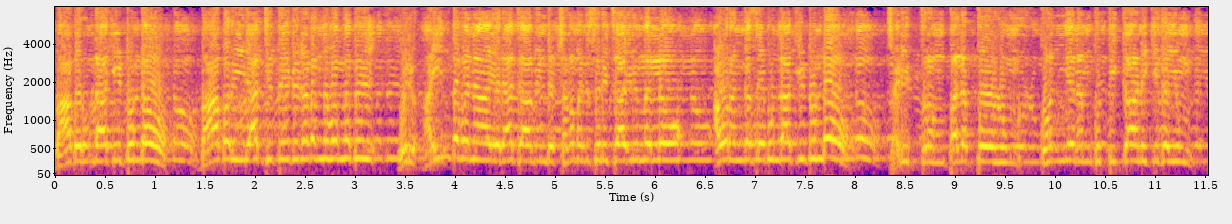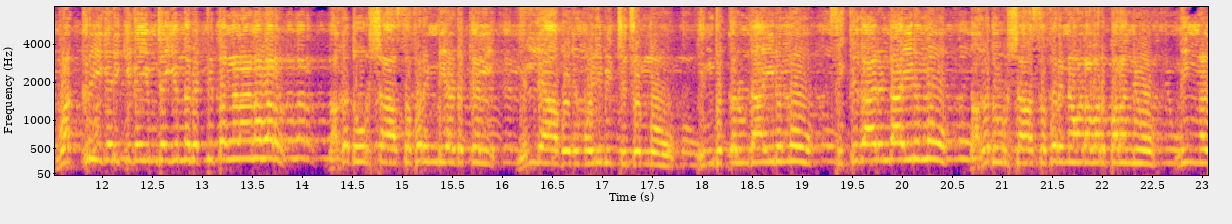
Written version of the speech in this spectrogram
ബാബർ ഉണ്ടാക്കിയിട്ടുണ്ടോ? ബാബർ ഈ രാജ്യത്തേക്ക് കടന്നു വന്നത് ഒരു ഹൈന്ദവനായ രാജാവിന്റെ ക്ഷണമനുസരിച്ചായിരുന്നല്ലോ. ഔറംഗസേബ് ഉണ്ടാക്കിയിട്ടുണ്ടോ? ചരിത്രം പലപ്പോഴും കൊഞ്ഞനം കുത്തിക്കാണിക്കുകയും വക്രീകരിക്കുകയും ചെയ്യുന്ന വ്യക്തിത്വങ്ങളാണ് അവർ ബഹദൂർ ഷാ സഫറിന്റെ അടുക്കൽ എല്ലാവരും ഒരുമിച്ച് ചെന്നു. ഹിന്ദുക്കൾ ഉണ്ടായിരുന്നു സിഖുകാരുണ്ടായിരുന്നു. ബഹദൂർ ഷാ സഫറിനോട് അവർ പറഞ്ഞു നിങ്ങൾ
